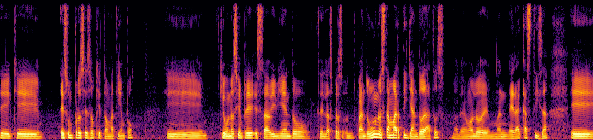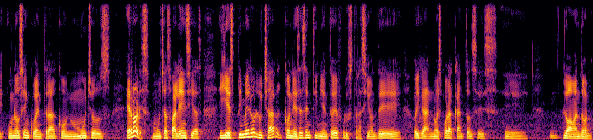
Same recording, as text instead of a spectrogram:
de que es un proceso que toma tiempo, eh, que uno siempre está viviendo de las personas, cuando uno está martillando datos, hablemoslo de manera castiza, eh, uno se encuentra con muchos errores, muchas falencias, y es primero luchar con ese sentimiento de frustración de, oiga, no es por acá, entonces eh, lo abandono.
